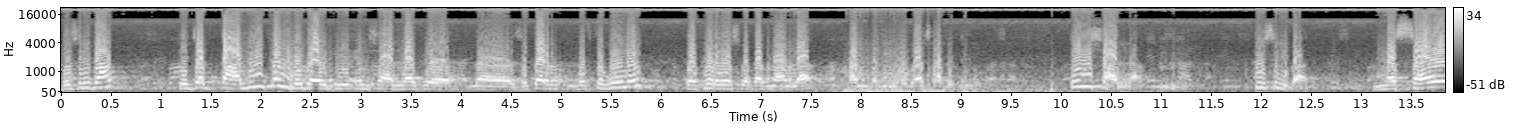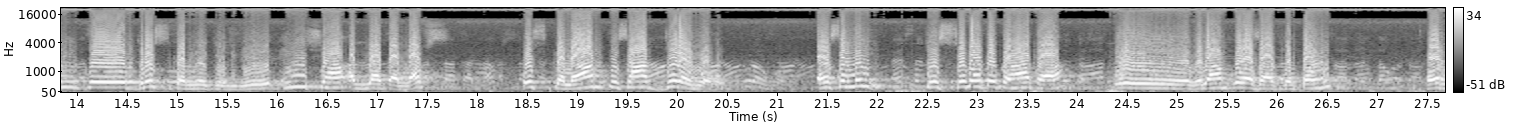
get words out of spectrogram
دوسری بات کہ جب تعلیقن ہو جائے گی انشاءاللہ کے ذکر گفتگو میں، تو پھر اس وقت معاملہ حل نہیں ہوگا، ثابت نہیں ہوگا۔ انشاءاللہ، تیسری بات، مسائل کو درست کرنے کے لیے انشاء اللہ کا لفظ اس کلام کے ساتھ جڑا ہوا ہو۔ ایسا نہیں کہ صبح تو کہا تھا کہ غلام کو آزاد کرتا ہوں اور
